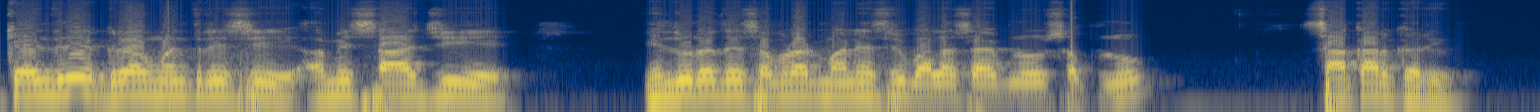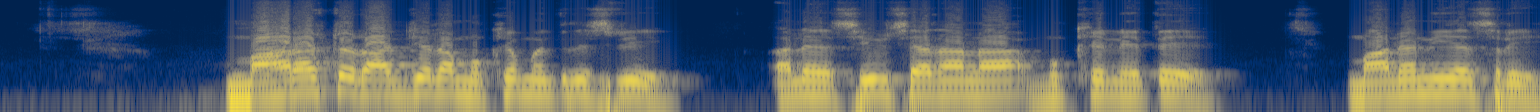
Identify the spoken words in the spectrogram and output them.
કેન્દ્રીય ગૃહમંત્રી શ્રી અમિત શાહજીએ હિન્દુ હૃદય સમ્રાટ માન્ય શ્રી બાલાસાહેબનું સપનું સાકાર કર્યું. મહારાષ્ટ્ર રાજ્યના મુખ્યમંત્રી શ્રી અને શિવસેનાના મુખ્ય નેતે માનનીય શ્રી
